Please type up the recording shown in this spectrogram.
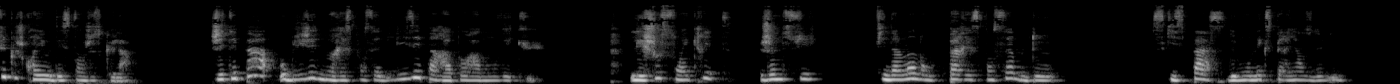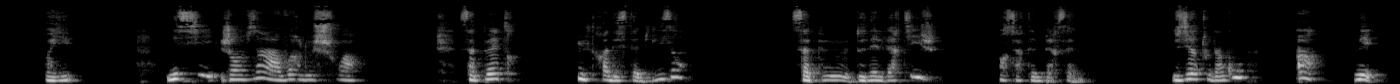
vu que je croyais au destin jusque-là, j'étais pas obligée de me responsabiliser par rapport à mon vécu. Les choses sont écrites. Je ne suis finalement donc pas responsable de ce qui se passe, de mon expérience de vie. Voyez? Mais si j'en viens à avoir le choix, ça peut être ultra déstabilisant. Ça peut donner le vertige pour certaines personnes. Je veux dire tout d'un coup, ah, mais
